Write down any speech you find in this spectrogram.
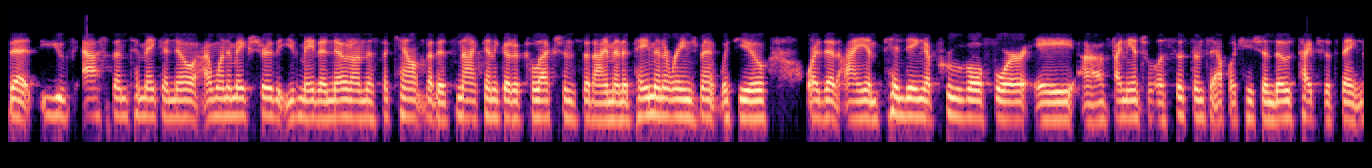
that you've asked them to make a note. I want to make sure that you've made a note on this account that it's not going to go to collections, that I'm in a payment arrangement with you, or that I am pending approval for a uh, financial assistance application, those types of things.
